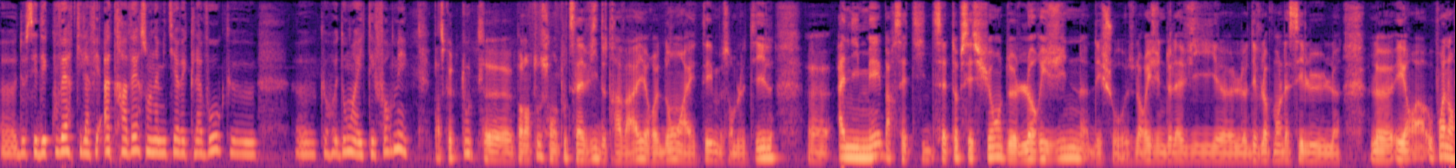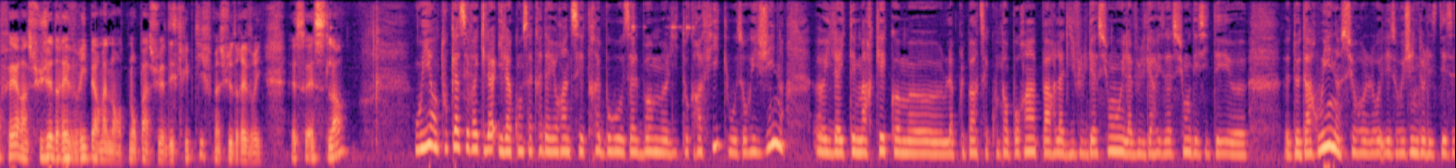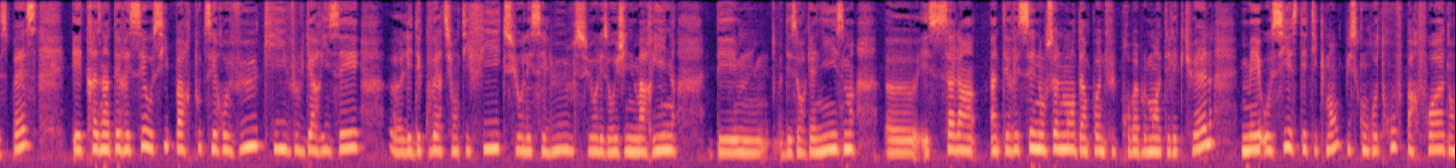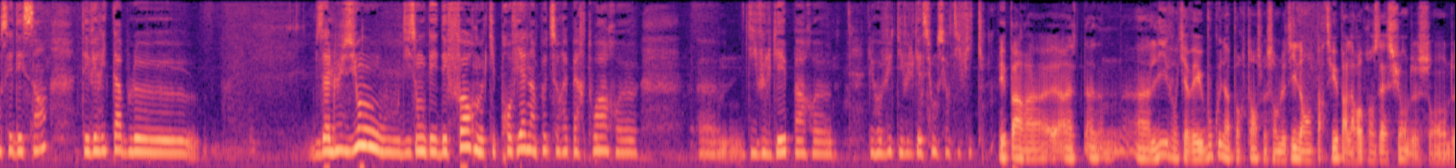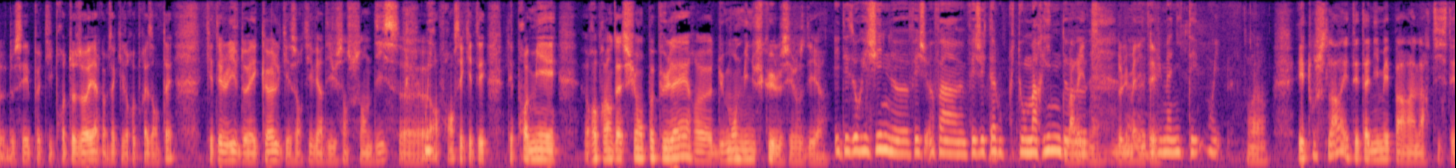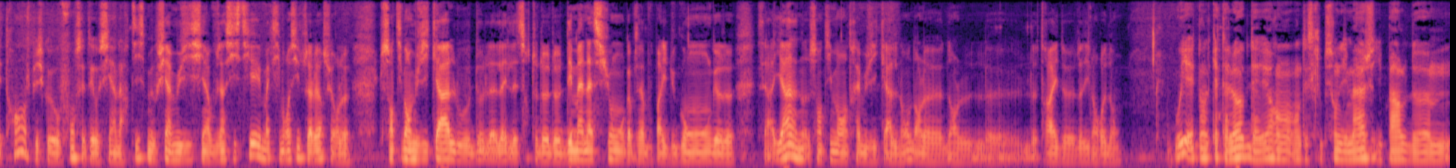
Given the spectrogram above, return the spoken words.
euh, de ses découvertes qu'il a fait à travers son amitié avec Claveau que euh, que Redon a été formé. Parce que toute, euh, pendant toute sa vie de travail, Redon a été, me semble-t-il, euh, animé par cette, obsession de l'origine des choses, l'origine de la vie, le développement de la cellule, le, et au point d'en faire un sujet de rêverie permanente, non pas un sujet descriptif, mais un sujet de rêverie. Est-ce est là oui, en tout cas, c'est vrai qu'il a, consacré d'ailleurs un de ses très beaux albums lithographiques aux origines. Euh, il a été marqué, comme euh, la plupart de ses contemporains, par la divulgation et la vulgarisation des idées euh, de Darwin sur les origines des espèces, et très intéressé aussi par toutes ces revues qui vulgarisaient les découvertes scientifiques sur les cellules, sur les origines marines des, des organismes. et ça l'a intéressé non seulement d'un point de vue probablement intellectuel, mais aussi esthétiquement, puisqu'on retrouve parfois dans ses dessins des véritables euh, allusions ou disons des, des, formes qui proviennent un peu de ce répertoire euh, euh, divulgué par euh, les revues de divulgation scientifique. Et par un, un, un livre qui avait eu beaucoup d'importance, me semble-t-il, en particulier par la représentation de, son, de, de ces petits protozoaires comme ça qu'il représentait, qui était le livre de Haeckel, qui est sorti vers 1870 euh, oui. en France et qui était les premières représentations populaires euh, du monde minuscule, si j'ose dire. Et des origines euh, enfin, végétales ou plutôt marines de, Marine, de l'humanité. de l'humanité, oui. Voilà. Et tout cela était animé par un artiste étrange, puisque au fond c'était aussi un artiste, mais aussi un musicien. Vous insistiez, Maxime Rossi, tout à l'heure sur le, le, sentiment musical ou de la, la, la sorte de, d'émanation, comme ça. Vous parlez du gong. De, il y a un sentiment très musical, non, dans le dans le, le, le travail de, de Dylan Redon? Oui, et dans le catalogue, d'ailleurs, en, en description de l'image, il parle de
